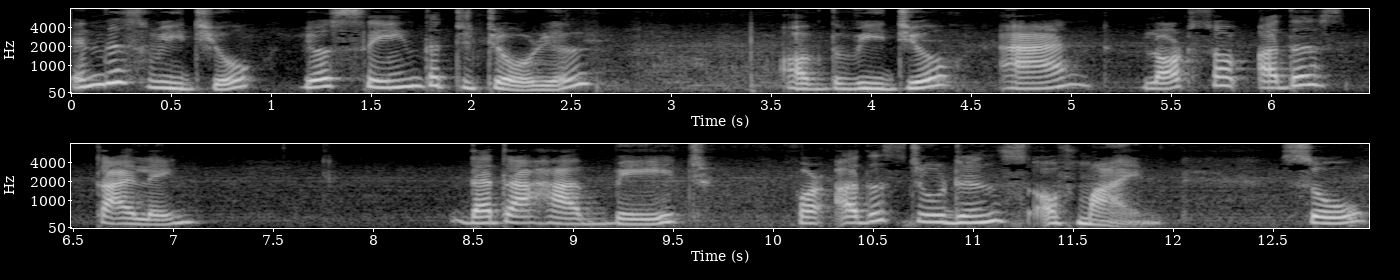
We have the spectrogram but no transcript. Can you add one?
In this video, you're seeing the tutorial of the video and lots of other styling that I have made for other students of mine. So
